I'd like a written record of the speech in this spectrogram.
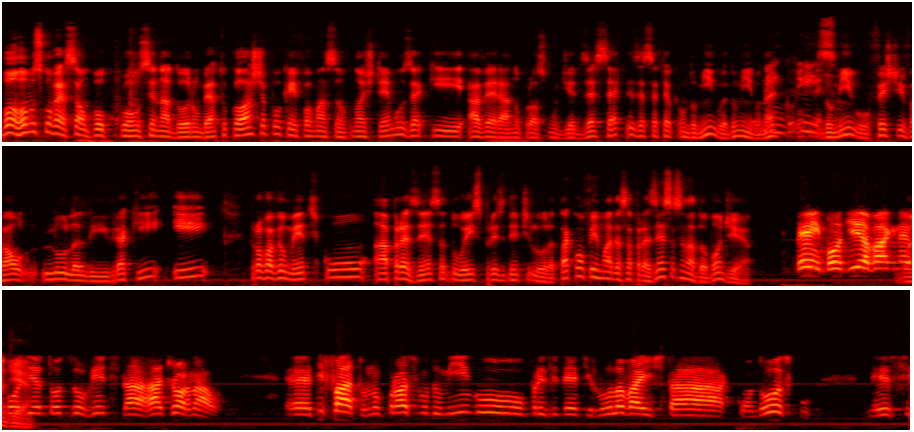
Bom, vamos conversar um pouco com o senador Humberto Costa, porque a informação que nós temos é que haverá no próximo dia 17, 17 é um domingo, é domingo, né? Domingo, isso. Domingo, o Festival Lula Livre aqui e provavelmente com a presença do ex-presidente Lula. Está confirmada essa presença, senador? Bom dia. Bem, bom dia, Wagner. Bom Bom, dia. dia. a todos os ouvintes da Rádio Jornal. É, de fato, no próximo domingo, o presidente Lula vai estar conosco nesse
